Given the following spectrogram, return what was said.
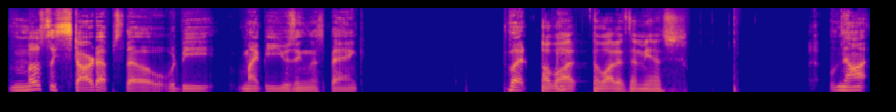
mostly startups though, would be might be using this bank, but A lot a lot of them, yes. not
